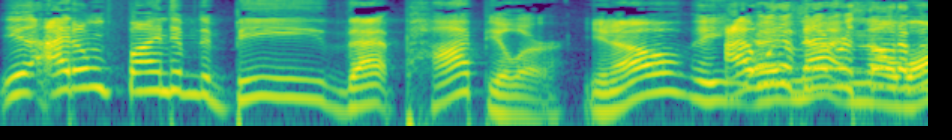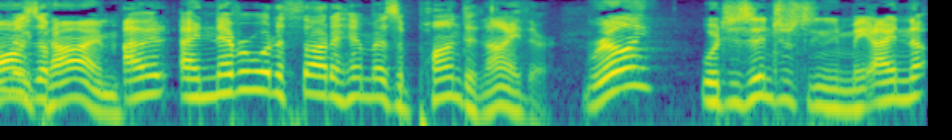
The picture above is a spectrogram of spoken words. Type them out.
Yeah, I don't find him to be that popular. You know, he, I would have uh, not never thought a of long him as a. time. I, I never would have thought of him as a pundit either. really? which is interesting to me. I know,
